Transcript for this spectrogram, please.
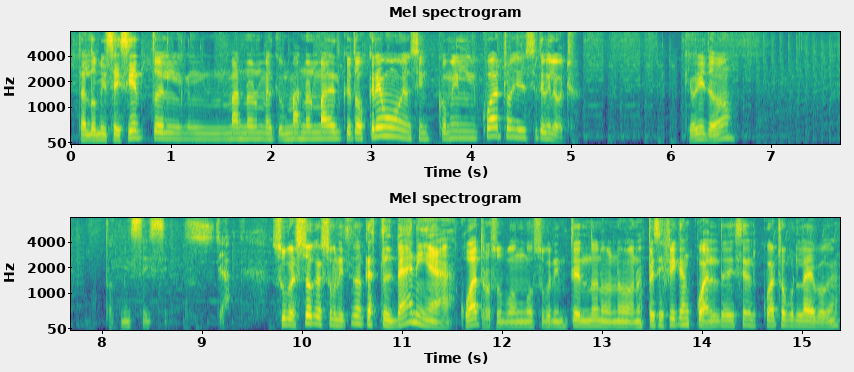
Está el 2600, el más, normal, el más normal que todos creemos, el 5004 y el 7008. Qué bonito, ¿no? 2600, ya. Super Soccer, Super Nintendo, Castlevania 4, supongo, Super Nintendo, no, no, no especifican cuál, debe ser el 4 por la época.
